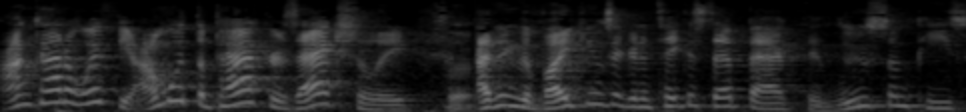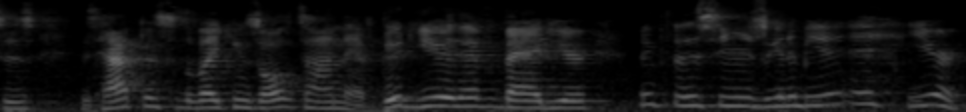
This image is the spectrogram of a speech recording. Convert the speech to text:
I'm kind of with you. I'm with the Packers actually. So- I think the Vikings are going to take a step back. They lose some pieces. This happens to the Vikings all the time. They have a good year. They have a bad year. I think this year is going to be a eh, year.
